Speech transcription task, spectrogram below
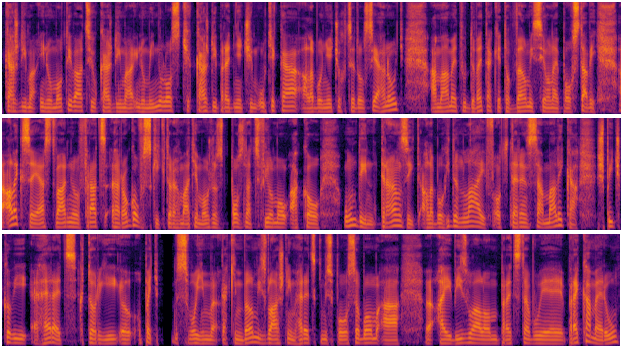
Každý má inú motiváciu, každý má inú minulosť, každý pred niečím uteká alebo niečo chce dosiahnuť a máme tu dve takéto veľmi silné postavy. Alexeja stvárnil Frac Rogovský, ktorého máte možnosť poznať z filmov ako Undin, Transit alebo Hidden Life od Terensa Malika, špičkový herec, ktorý e, opäť svojim takým veľmi zvláštnym hereckým spôsobom a e, aj vizuálom predstavuje pre kameru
